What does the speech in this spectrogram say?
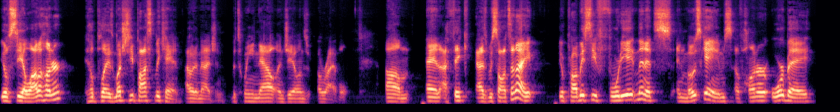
you'll see a lot of Hunter. He'll play as much as he possibly can, I would imagine, between now and Jalen's arrival. Um, and I think, as we saw tonight, you'll probably see 48 minutes in most games of Hunter or Bey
